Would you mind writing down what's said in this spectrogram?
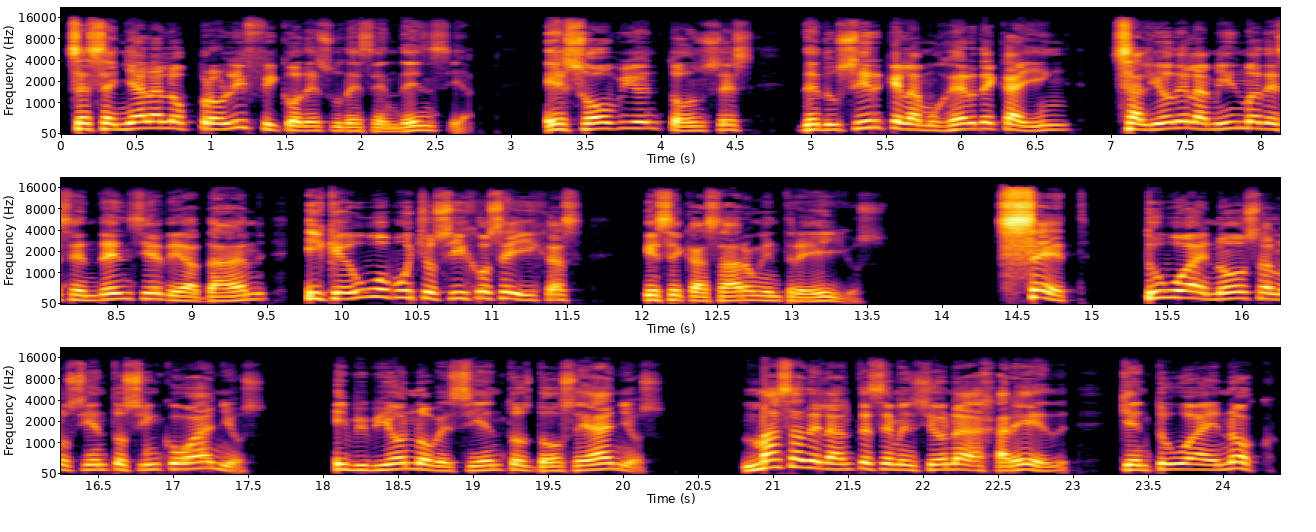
se señala lo prolífico de su descendencia. Es obvio entonces deducir que la mujer de Caín salió de la misma descendencia de Adán y que hubo muchos hijos e hijas que se casaron entre ellos. Set tuvo a Enos a los 105 años y vivió 912 años. Más adelante se menciona a Jared, quien tuvo a Enoch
